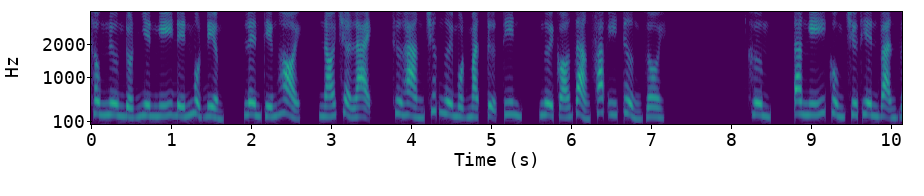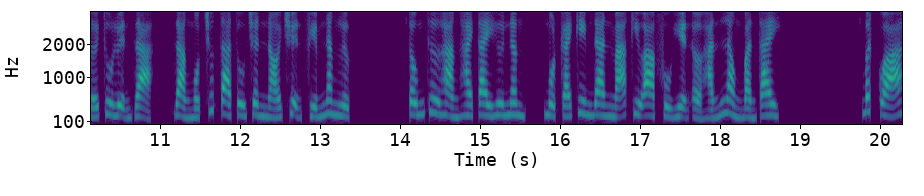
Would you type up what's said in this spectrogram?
thông nương đột nhiên nghĩ đến một điểm, lên tiếng hỏi, nói trở lại, Thư Hàng trước người một mặt tự tin, người có giảng pháp ý tưởng rồi. Hừm, ta nghĩ cùng chư thiên vạn giới tu luyện giả, giảng một chút ta tu chân nói chuyện phiếm năng lực. Tống Thư Hàng hai tay hư nâng, một cái kim đan mã QR phù hiện ở hắn lòng bàn tay. Bất quá,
